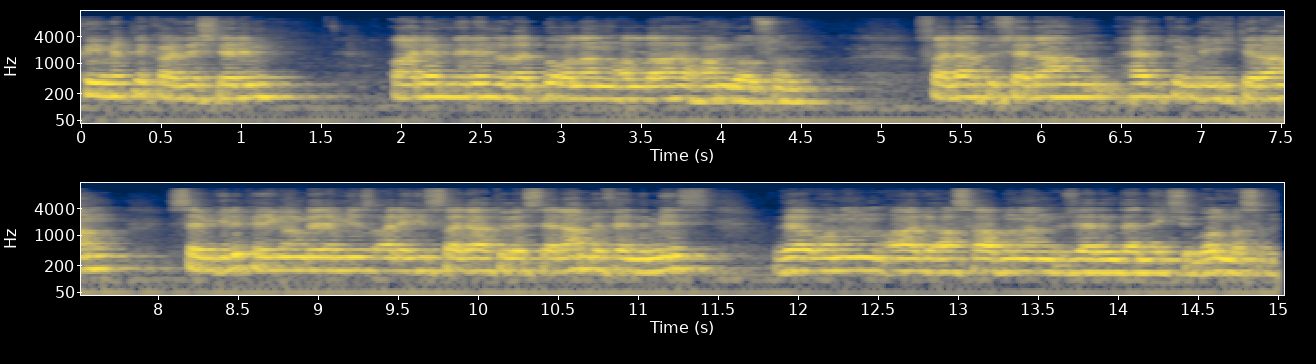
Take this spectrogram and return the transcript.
Kıymetli kardeşlerim, alemlerin Rabbi olan Allah'a hamdolsun. Salatü selam, her türlü ihtiram, sevgili Peygamberimiz aleyhissalatu vesselam Efendimiz ve onun âli ashabının üzerinden eksik olmasın.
